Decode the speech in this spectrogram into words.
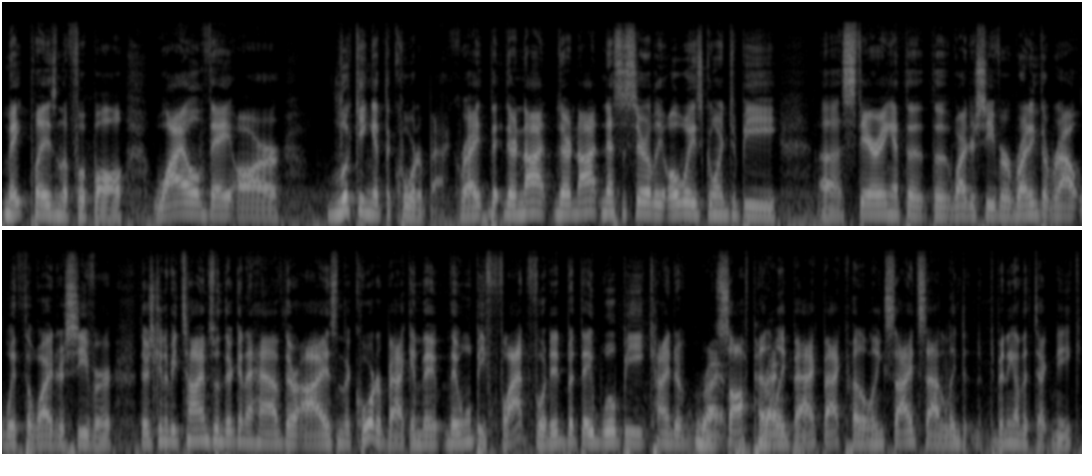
make plays on the football while they are looking at the quarterback. Right? They- They're not they're not necessarily always going to be uh, staring at the, the wide receiver, running the route with the wide receiver. There's going to be times when they're going to have their eyes on the quarterback, and they, they won't be flat footed, but they will be kind of Right, soft pedaling right. back, back pedaling, side saddling, d- depending on the technique.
